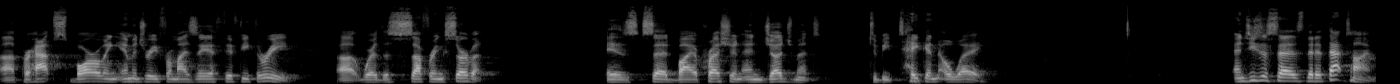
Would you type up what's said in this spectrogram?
Uh, perhaps borrowing imagery from Isaiah 53 uh, where the suffering servant is said by oppression and judgment to be taken away. And Jesus says that at that time,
